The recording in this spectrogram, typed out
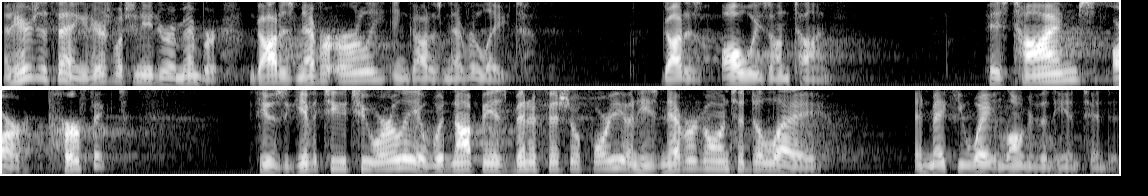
And here's the thing, and here's what you need to remember God is never early, and God is never late. God is always on time. His times are perfect. If He was to give it to you too early, it would not be as beneficial for you, and He's never going to delay and make you wait longer than He intended.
